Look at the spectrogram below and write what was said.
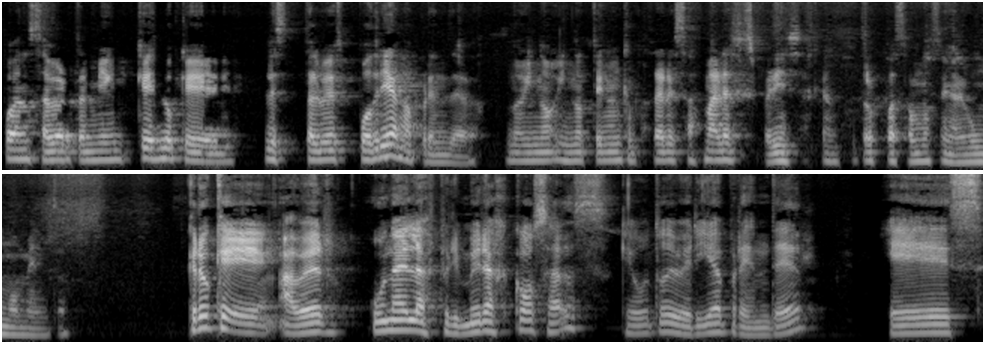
puedan saber también qué es lo que tal vez podrían aprender, ¿no? Y, ¿no? y no tengan que pasar esas malas experiencias que nosotros pasamos en algún momento. Creo que, a ver, una de las primeras cosas que uno debería aprender es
